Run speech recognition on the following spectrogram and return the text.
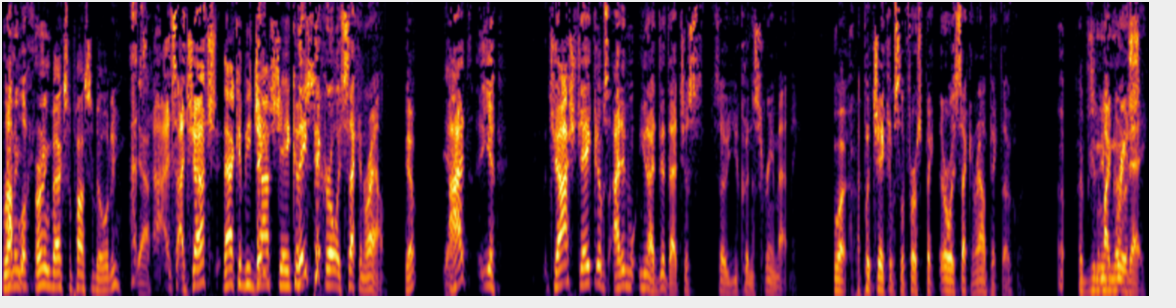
Running, looking- running back's a possibility. Yeah. I, I, I- Josh. That could be they- Josh Jacobs. They pick early second round. Yep. Yeah. I, yeah. Josh Jacobs, I didn't, you know, I did that just so you couldn't scream at me. What? I put Jacobs the first pick, early second round pick to Oakland. Oh, I didn't my even grade notice. A.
